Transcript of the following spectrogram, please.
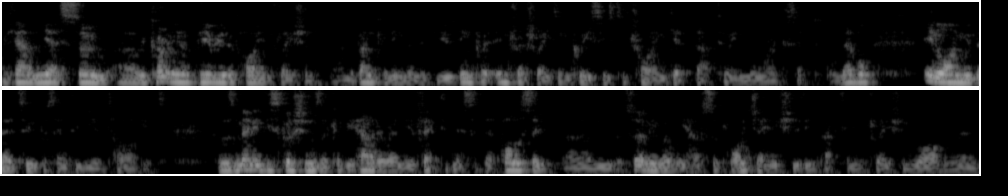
I can, yes. So uh, we're currently in a period of high inflation, and the Bank of England have used interest rate increases to try and get that to a more acceptable level, in line with their 2% a year target. So there's many discussions that can be had around the effectiveness of their policy. Um, certainly when we have supply chain issues impacting inflation rather than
